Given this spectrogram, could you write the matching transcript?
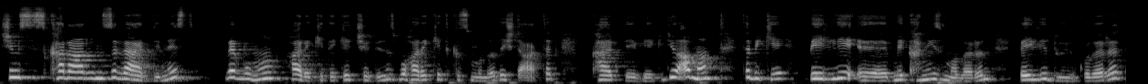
şimdi siz kararınızı verdiniz ve bunu harekete geçirdiniz. Bu hareket kısmında da, işte, artık kalp devreye gidiyor ama tabii ki belli, eee, mekanizmaların, belli duyguların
